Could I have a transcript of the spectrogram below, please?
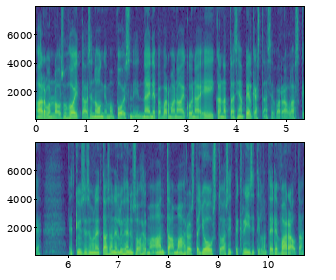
arvonnousu hoitaa sen ongelman pois, niin näin epävarmoina aikoina ei kannattaisi ihan pelkästään sen varaa laskea. Että kyllä se semmoinen tasainen lyhennysohjelma antaa mahdollista joustoa sitten kriisitilanteiden varalta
